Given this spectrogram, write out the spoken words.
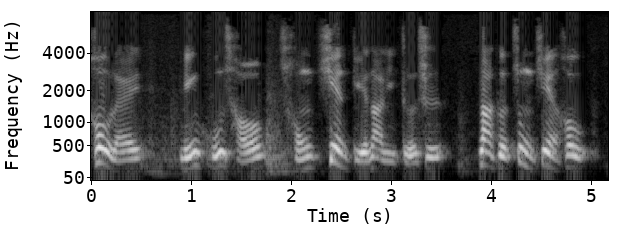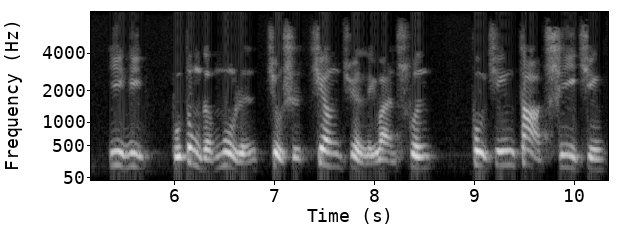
后来，令狐巢从间谍那里得知，那个中箭后屹立不动的木人就是将军雷万春，不禁大吃一惊。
